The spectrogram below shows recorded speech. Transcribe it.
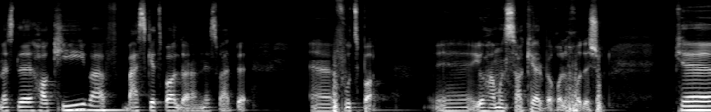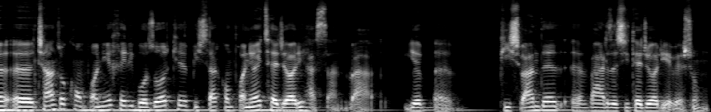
مثل هاکی و بسکتبال دارن نسبت به فوتبال یا همون ساکر به قول خودشون. که چند تا کمپانی خیلی بزرگ که بیشتر کمپانی های تجاری هستن و یه پیشوند ورزشی تجاریه بهشون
